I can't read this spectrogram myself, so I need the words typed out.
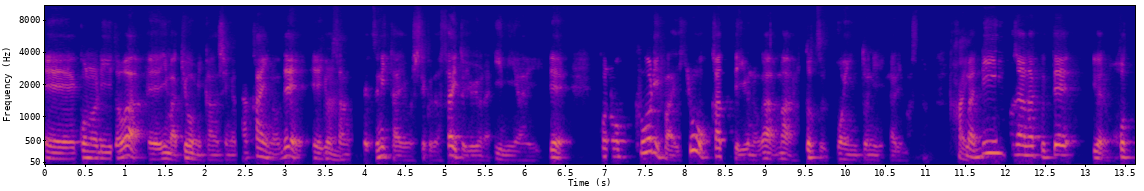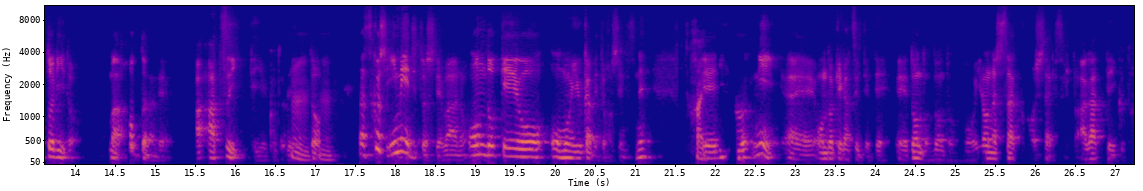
えーこのリードは、えー今、興味関心が高いので、営業さん別に対応してくださいというような意味合いで、この Qualify、評価っていうのが、まあ、一つポイントになります。はい。まあ、リードじゃなくて、いわゆるホットリード、まあ、ホットなんで、あ熱いっていうことで言うと、うんうんまあ、少しイメージとしてはあの温度計を思い浮かべてほしいんですね。はい。えーリードに、えー温度計がついてて、えーどんどんどんどんこういろんな施策をしたりすると上がっていくと。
